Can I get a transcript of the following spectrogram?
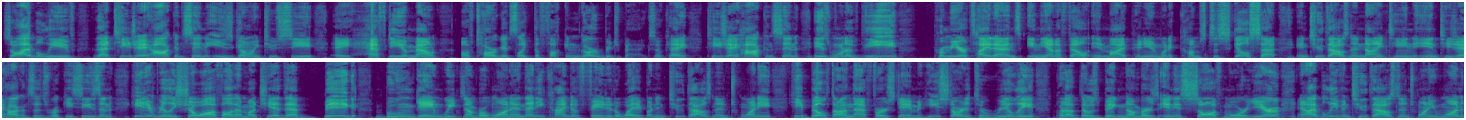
So I believe that TJ Hockenson is going to see a hefty amount of targets like the fucking garbage bags, okay? TJ Hockenson is one of the premier tight ends in the NFL, in my opinion, when it comes to skill set. In 2019, in TJ Hockenson's rookie season, he didn't really show off all that much. He had that big boom game week number one, and then he kind of faded away. But in 2020, he built on that first game, and he started to really put up those big numbers in his sophomore year. And I believe in 2021,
